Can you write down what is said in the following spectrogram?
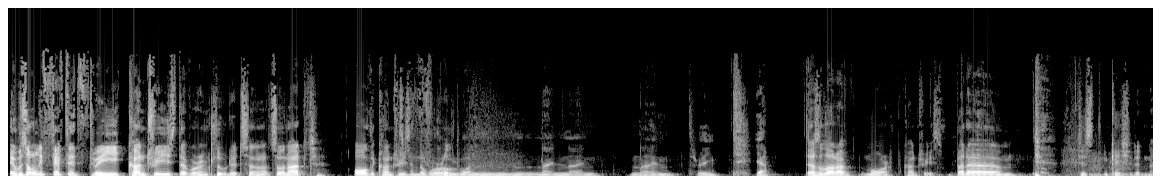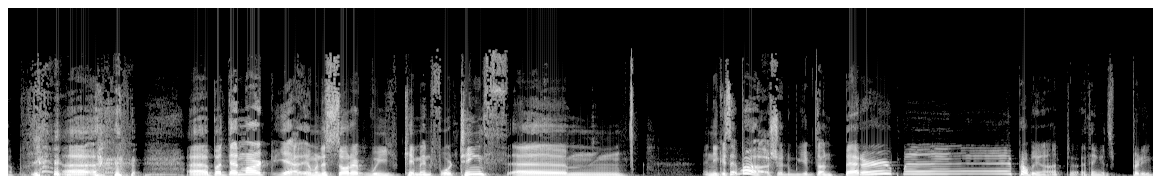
it was only 53 countries that were included. So so not all the countries in the world. One nine nine nine three. Yeah. There's a lot of more countries, but um, just in case you didn't know. uh, uh, but Denmark, yeah, and when it started, we came in 14th. Um, and you can say, well, shouldn't we have done better? Eh, probably not. I think it's pretty.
